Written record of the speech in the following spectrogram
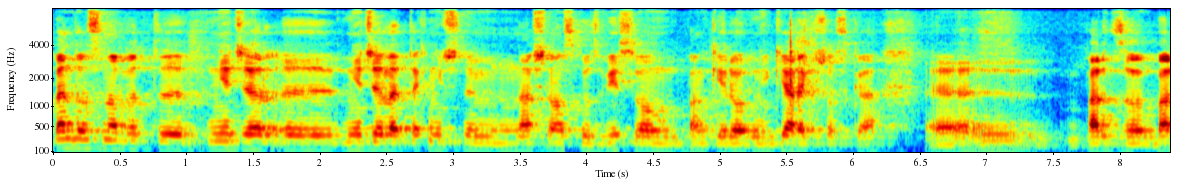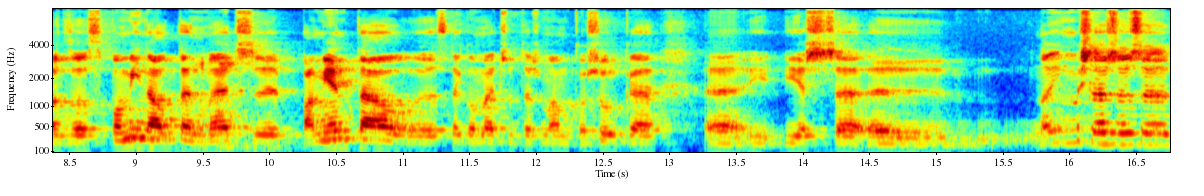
będąc nawet y, w, niedziel, y, w niedzielę technicznym na Śląsku z Wisłą, pan kierownik Jarek Szoska y, bardzo, bardzo wspominał ten mecz, y, pamiętał, z tego meczu też mam koszulkę y, i jeszcze no i myślę, że, że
